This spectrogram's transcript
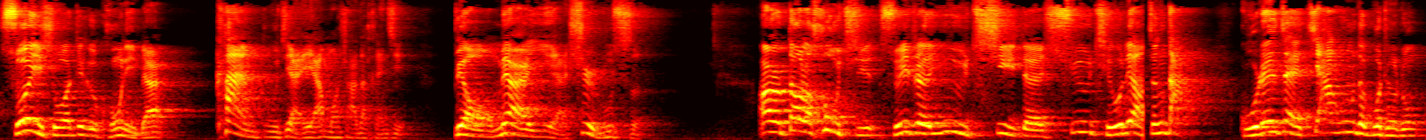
所以说这个孔里边。看不见研磨砂的痕迹，表面也是如此。而到了后期，随着玉器的需求量增大，古人在加工的过程中，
